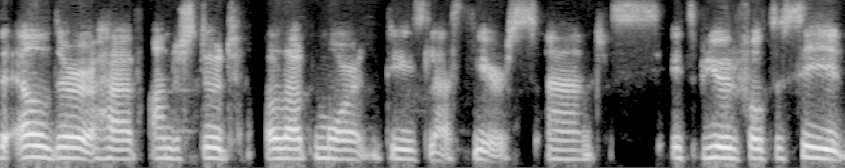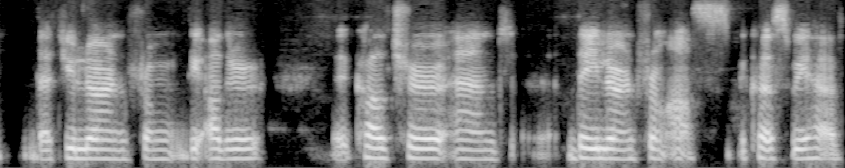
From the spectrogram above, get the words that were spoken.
the elder have understood a lot more these last years. And it's beautiful to see that you learn from the other uh, culture and they learn from us because we have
